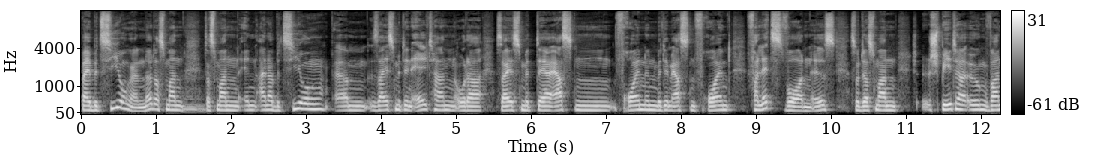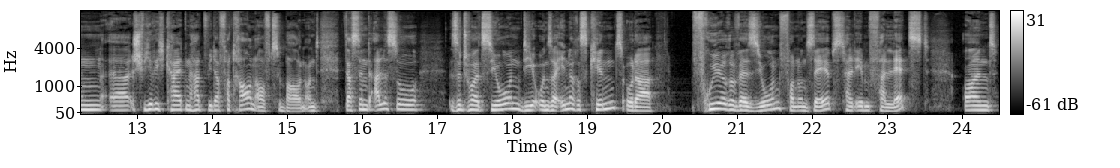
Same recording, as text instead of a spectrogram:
bei Beziehungen, ne? dass, man, mhm. dass man in einer Beziehung, ähm, sei es mit den Eltern oder sei es mit der ersten Freundin, mit dem ersten Freund, verletzt worden ist, sodass man später irgendwann äh, Schwierigkeiten hat, wieder Vertrauen aufzubauen. Und das sind alles so Situationen, die unser inneres Kind oder frühere Version von uns selbst halt eben verletzt und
